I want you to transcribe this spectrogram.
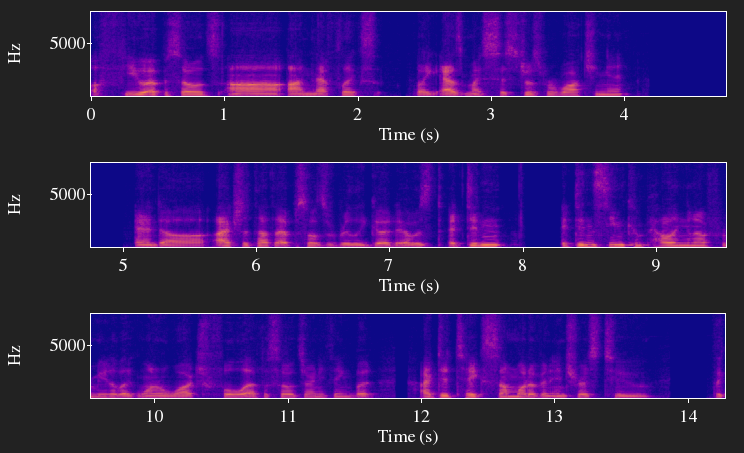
a few episodes uh, on Netflix, like as my sisters were watching it, and uh, I actually thought the episodes were really good. It was it didn't it didn't seem compelling enough for me to like want to watch full episodes or anything, but I did take somewhat of an interest to the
